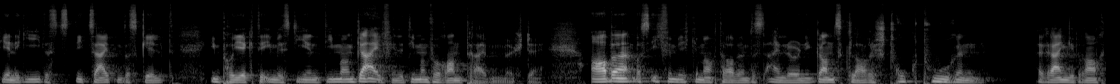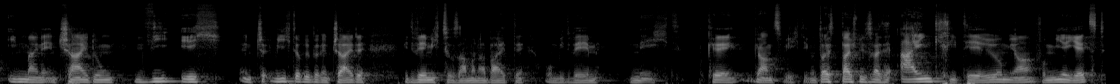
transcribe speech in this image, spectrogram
die Energie, das, die Zeit und das Geld in Projekte investieren, die man geil findet, die man vorantreiben möchte. Aber was ich für mich gemacht habe, und das ist ein Learning, ganz klare Strukturen reingebracht in meine Entscheidung, wie ich, wie ich darüber entscheide, mit wem ich zusammenarbeite und mit wem nicht. Okay, ganz wichtig. Und da ist beispielsweise ein Kriterium ja, von mir jetzt,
